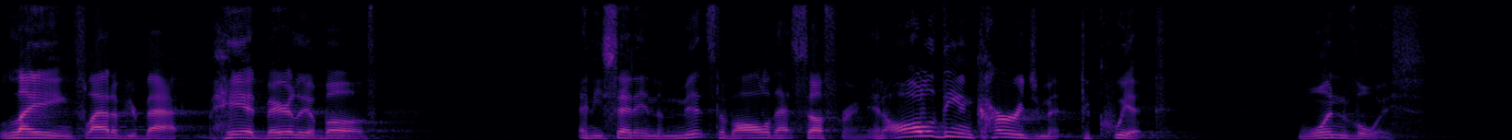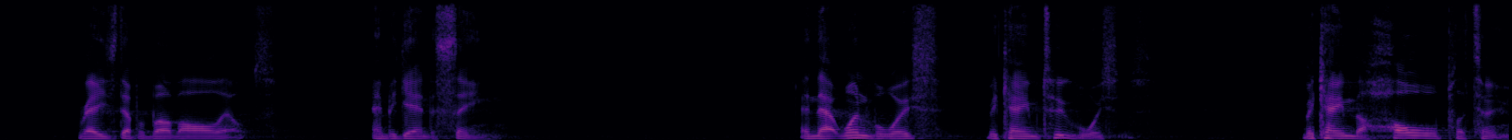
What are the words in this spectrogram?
laying flat of your back, head barely above. And he said, in the midst of all of that suffering and all of the encouragement to quit, one voice raised up above all else and began to sing. And that one voice became two voices, became the whole platoon.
